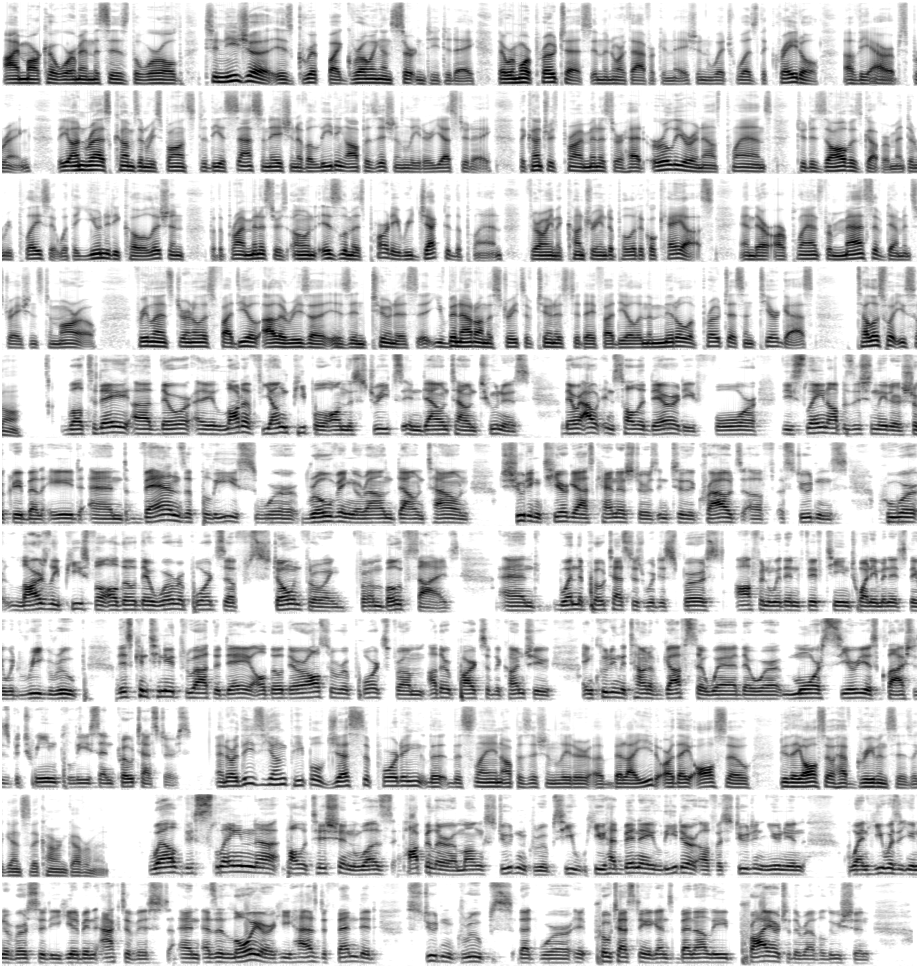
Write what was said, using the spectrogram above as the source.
I'm Marco Werman. This is The World. Tunisia is gripped by growing uncertainty today. There were more protests in the North African nation, which was the cradle of the Arab Spring. The unrest comes in response to the assassination of a leading opposition leader yesterday. The country's prime minister had earlier announced plans to dissolve his government and replace it with a unity coalition, but the prime minister's own Islamist party rejected the plan, throwing the country into political chaos. And there are plans for massive demonstrations tomorrow. Freelance journalist Fadil Aliriza is in Tunis. Uh, you've been out on the streets of Tunis today, Fadil, in the middle of protests and tear gas. Tell us what you saw. Well, today uh, there were a lot of young people on the streets in downtown Tunis. They were out in solidarity for the slain opposition leader Chokri Belaid, and vans of police were roving around downtown, shooting tear gas canisters into the crowds of uh, students who were largely peaceful, although there were reports of stone throwing from both sides. And when the protesters were dispersed, often within 15, 20 minutes, they would regroup. This continued throughout the day, although there are also reports from other parts of the country, including the town of Gafsa, where there were more serious clashes between police and protesters. And are these young people just supporting the, the slain opposition leader uh, Belaid, or they also do they also have grievances against the current government? Well, the slain uh, politician was popular among student groups. He, he had been a leader of a student union when he was at university. He had been an activist. And as a lawyer, he has defended student groups that were eh, protesting against Ben Ali prior to the revolution.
